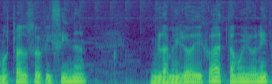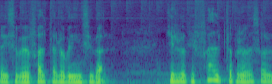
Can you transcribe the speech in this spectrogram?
mostraron su oficina, la miró y dijo, ah, está muy bonita, dice, pero falta lo principal. ¿Qué es lo que falta, profesor?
